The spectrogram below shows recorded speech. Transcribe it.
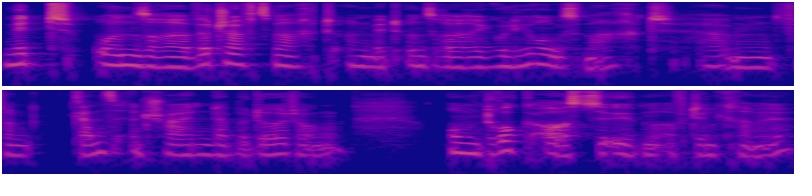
mit unserer Wirtschaftsmacht und mit unserer Regulierungsmacht ähm, von ganz entscheidender Bedeutung, um Druck auszuüben auf den Kreml,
